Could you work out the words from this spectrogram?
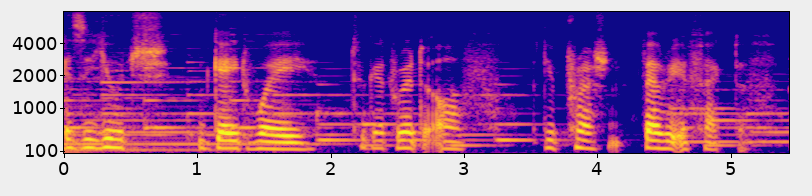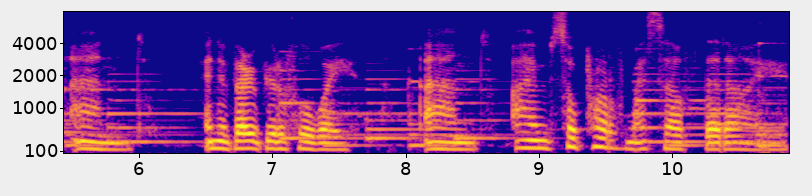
is a huge gateway to get rid of depression. Very effective and in a very beautiful way. And i'm so proud of myself that i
